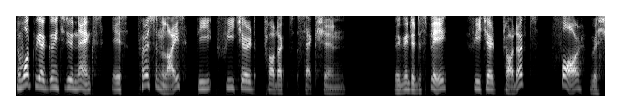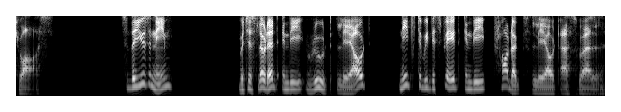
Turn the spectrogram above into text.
Now what we are going to do next is personalize the featured products section we're going to display featured products for Vishwas. So the username, which is loaded in the root layout, needs to be displayed in the products layout as well.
